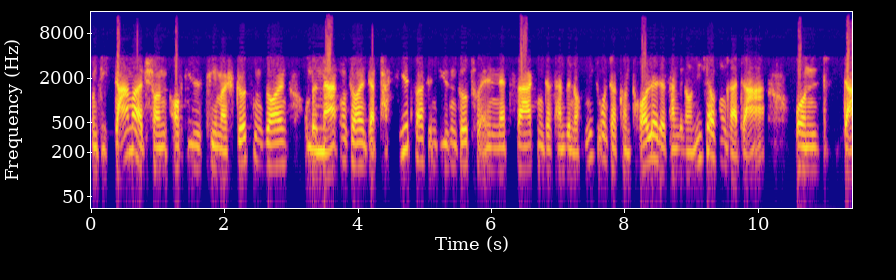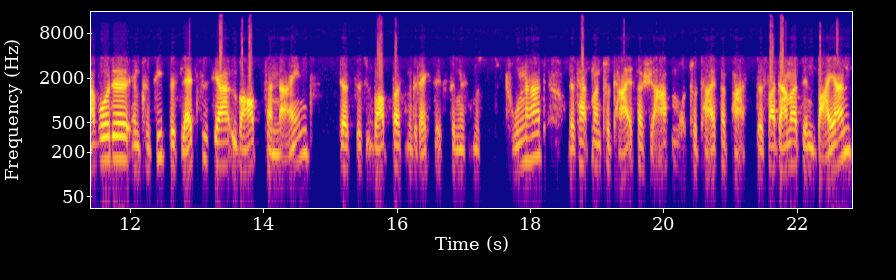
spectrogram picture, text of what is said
und sich damals schon auf dieses Thema stürzen sollen und bemerken sollen, da passiert was in diesen virtuellen Netzwerken, das haben wir noch nicht unter Kontrolle, das haben wir noch nicht auf dem Radar. Und da wurde im Prinzip bis letztes Jahr überhaupt verneint, dass das überhaupt was mit Rechtsextremismus tun hat. Und das hat man total verschlafen und total verpasst. Das war damals in Bayern,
